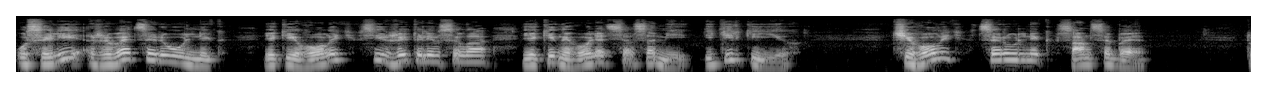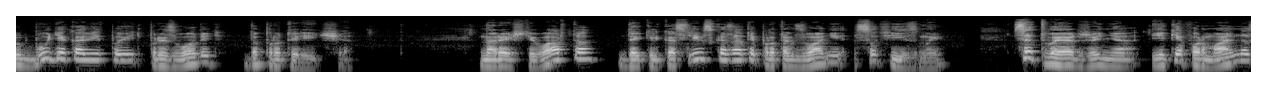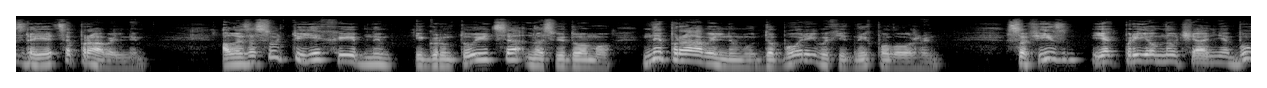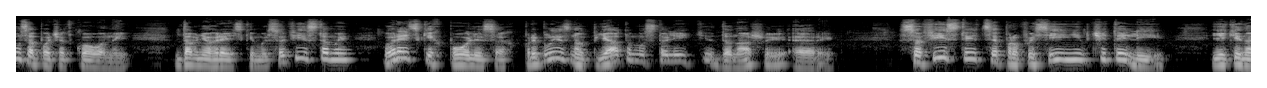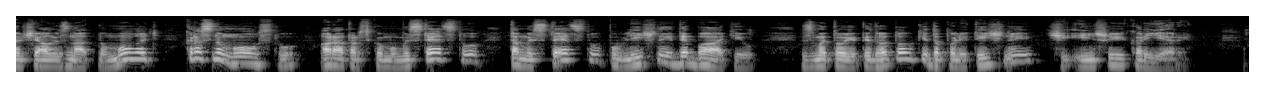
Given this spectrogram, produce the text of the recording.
У селі живе цирюльник, який голить всіх жителів села, які не голяться самі, і тільки їх. Чи голить цирюльник сам себе? Тут будь-яка відповідь призводить до протиріччя. Нарешті варто декілька слів сказати про так звані софізми. Це твердження, яке формально здається правильним, але за суттю є хибним і ґрунтується на свідомо неправильному доборі вихідних положень. Софізм, як прийом навчання, був започаткований давньогрецькими софістами в грецьких полісах приблизно в V столітті до нашої ери. Софісти це професійні вчителі, які навчали знатну молодь красномовству, ораторському мистецтву та мистецтву публічних дебатів з метою підготовки до політичної чи іншої кар'єри.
